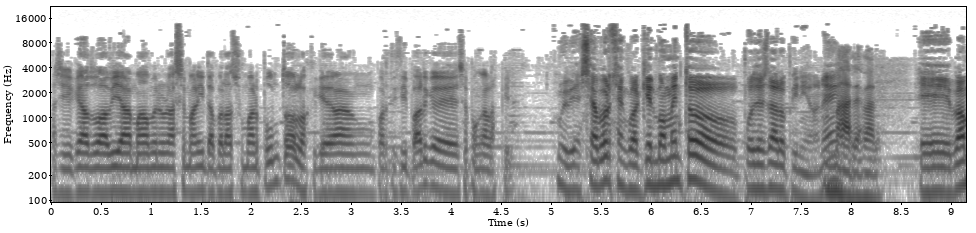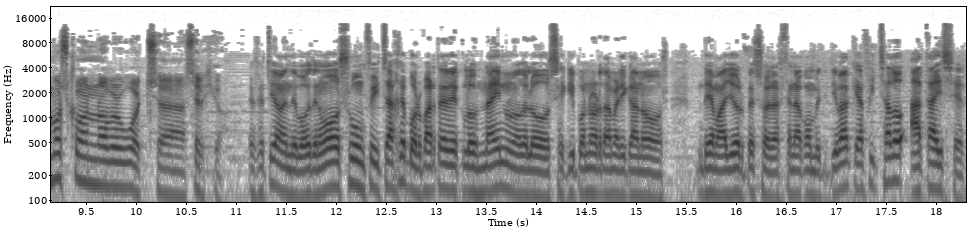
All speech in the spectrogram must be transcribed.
así que queda todavía más o menos una semanita para sumar puntos, los que quieran participar que se pongan las pilas. Muy bien, Saborza, en cualquier momento puedes dar opinión. ¿eh? Vale, vale. Eh, vamos con Overwatch, eh, Sergio. Efectivamente, porque tenemos un fichaje por parte de Cloud9, uno de los equipos norteamericanos de mayor peso de la escena competitiva, que ha fichado a Kaiser,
